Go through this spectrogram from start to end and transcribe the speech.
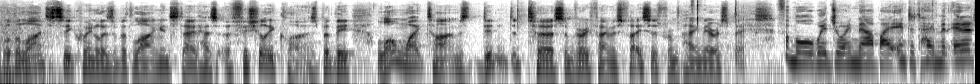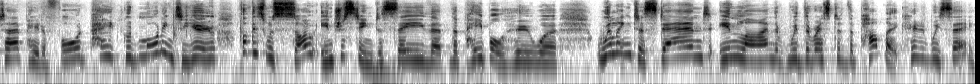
Well, the line to see Queen Elizabeth lying in state has officially closed, but the long wait times didn't deter some very famous faces from paying their respects. For more, we're joined now by entertainment editor Peter Ford. Pete, good morning to you. I thought this was so interesting to see the, the people who were willing to stand in line with the rest of the public. Who did we see?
